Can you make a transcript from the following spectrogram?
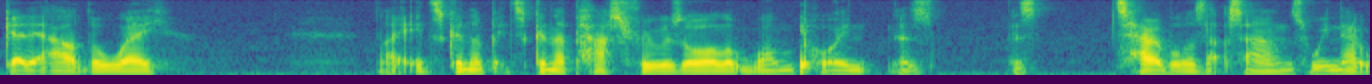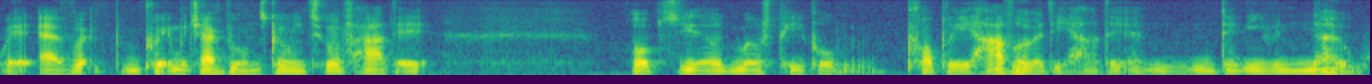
get it out of the way. Like it's gonna it's gonna pass through us all at one point as as terrible as that sounds. We know it. Ever pretty much everyone's going to have had it. Or you know most people probably have already had it and didn't even know.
